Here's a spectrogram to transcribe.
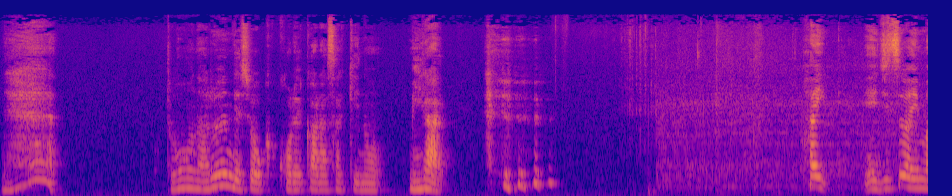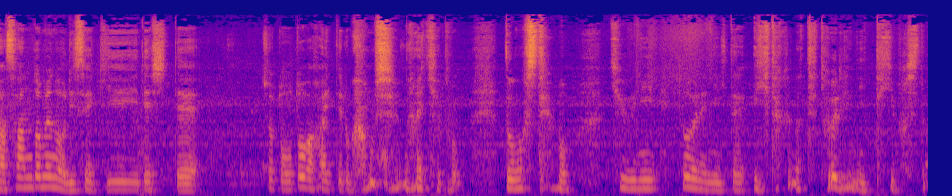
ねえどうなるんでしょうかこれから先の未来。はい、えー、実は今3度目の離席でしてちょっと音が入ってるかもしれないけどどうしても急にトイレに行きた行きたくなってトイレに行ってきました。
